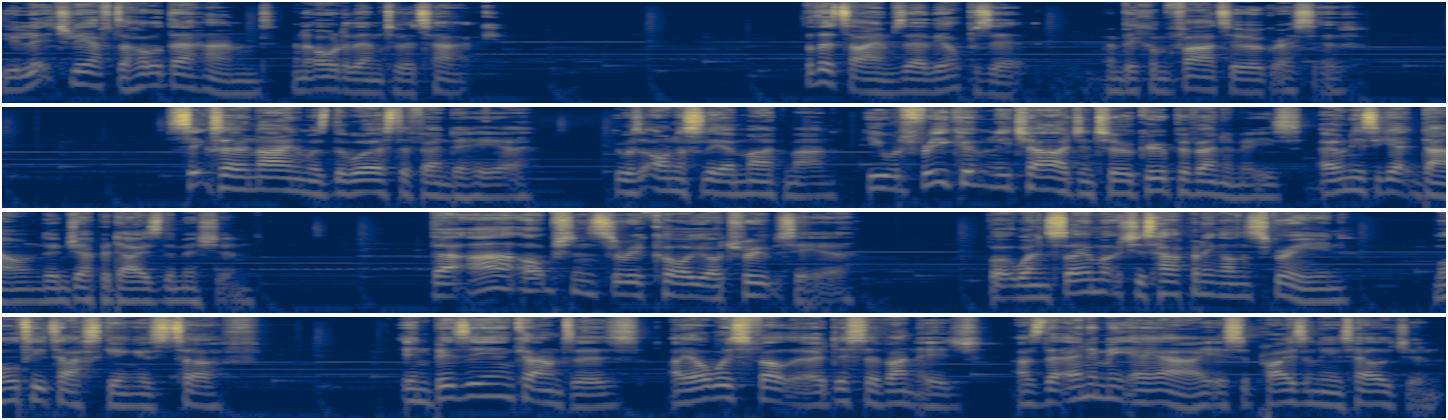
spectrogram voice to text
you literally have to hold their hand and order them to attack. Other times they're the opposite and become far too aggressive. 609 was the worst offender here. He was honestly a madman. He would frequently charge into a group of enemies only to get downed and jeopardise the mission. There are options to recall your troops here, but when so much is happening on screen, multitasking is tough. In busy encounters, I always felt at a disadvantage as the enemy AI is surprisingly intelligent,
